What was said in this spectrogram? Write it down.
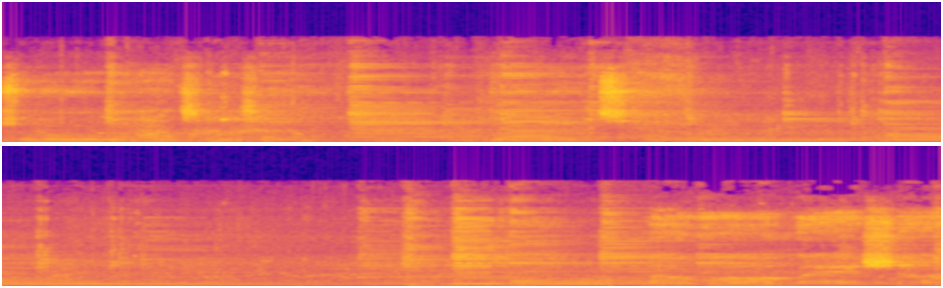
住我成长的围墙。我怕我会伤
